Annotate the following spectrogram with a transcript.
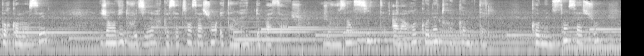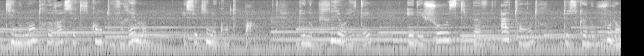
Pour commencer, j'ai envie de vous dire que cette sensation est un rite de passage. Je vous incite à la reconnaître comme telle, comme une sensation qui nous montrera ce qui compte vraiment et ce qui ne compte pas, de nos priorités et des choses qui peuvent attendre de ce que nous voulons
